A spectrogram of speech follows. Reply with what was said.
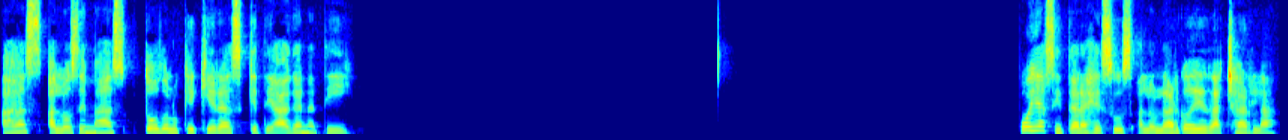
Haz a los demás todo lo que quieras que te hagan a ti. Voy a citar a Jesús a lo largo de la charla,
